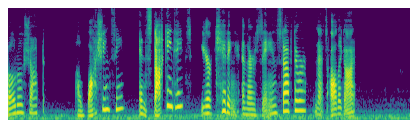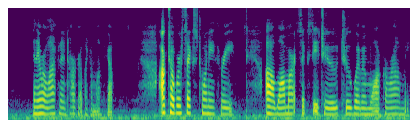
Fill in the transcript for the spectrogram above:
photoshopped a washing scene and stocking tapes? You're kidding. And they're saying stuff to her, and that's all they got? And they were laughing in Target like a month ago. October 6, 23. Uh, Walmart 62. Two women walk around me.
